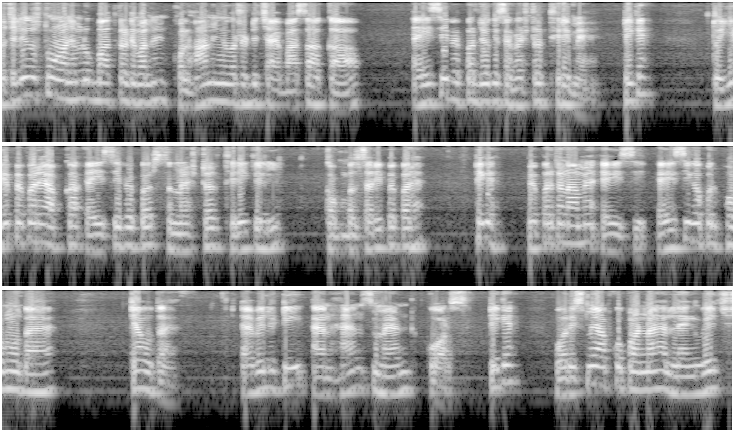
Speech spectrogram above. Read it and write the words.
तो चलिए दोस्तों, आज हम लोग बात करने वाले हैं कोल्हान यूनिवर्सिटी चाईबासा का एसी पेपर जो कि सेमेस्टर थ्री में है, ठीक है? तो ये पेपर है आपका एसी पेपर सेमेस्टर थ्री के लिए कंपलसरी पेपर है, ठीक है? पेपर का नाम है एसी एसी का फुल फॉर्म होता है, क्या होता है? एबिलिटी एनहेंसमेंट कोर्स ठीक है? और इसमें आपको पढ़ना है लैंग्वेज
